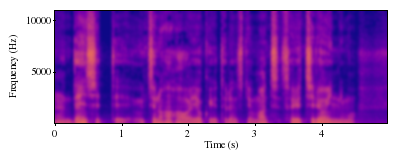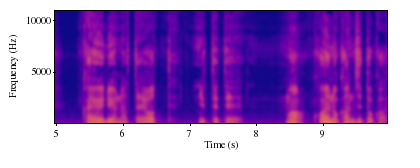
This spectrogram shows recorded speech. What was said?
うん、電子ってうちの母はよく言ってるんですけど、まあ、そういう治療院にも通えるようになったよって言ってて、まあ、声の感じとか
